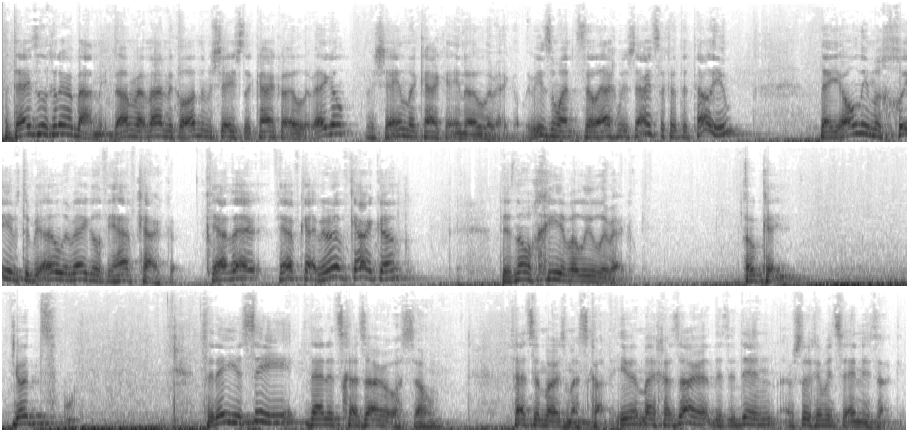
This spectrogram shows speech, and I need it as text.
The Teretz is L'chidei Rabami, Dam L'karka El L'regel, Ein El L'regel. The reason why say Le'ach Mishascha to tell you that you're only mechuyev to be El L'regel if you have karka. If you have, if you, have, if you don't have karka, there's no chi of alil regel. Okay. Good. So there you see that it's chazara also. That's a Mars Maskana. Even by chazara, there's a din of shluchim mitzvah en nizakim.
